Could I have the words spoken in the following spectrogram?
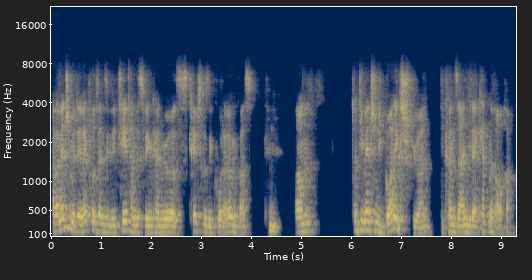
Aber Menschen mit Elektrosensibilität haben deswegen kein höheres Krebsrisiko oder irgendwas. Hm. Um, ähm, und die Menschen, die gar nichts spüren, die können sein wie der Kettenraucher.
